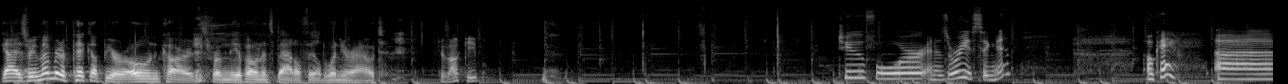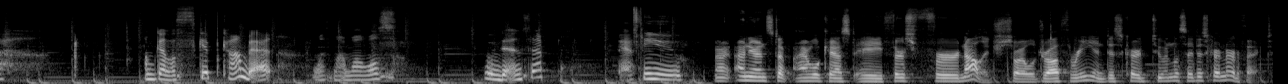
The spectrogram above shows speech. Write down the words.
Guys, remember to pick up your own cards from the opponent's battlefield when you're out. because I'll keep them. Two, for an Azorius Signet. Okay. Uh, I'm gonna skip combat with my walls. Move to end step. Pass to you. All right, on your end step, I will cast a Thirst for Knowledge. So I will draw three and discard two unless I discard an artifact.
